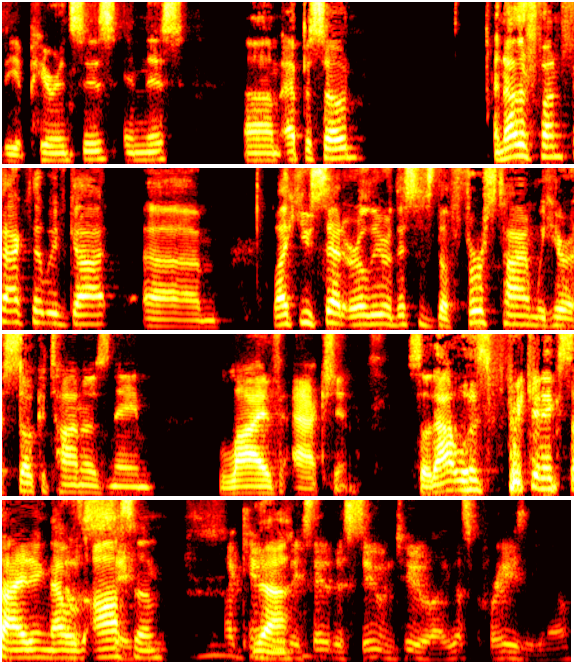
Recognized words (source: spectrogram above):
the appearances in this um, episode. Another fun fact that we've got, um, like you said earlier, this is the first time we hear Ahsoka Tano's name live action. So that was freaking exciting. That, That was, was awesome. I can't Yeah. believe they said this soon too. Like that's crazy, you know.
